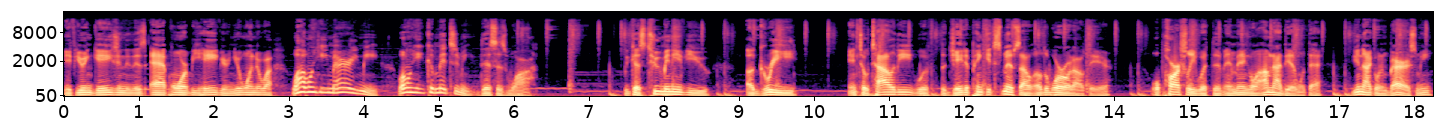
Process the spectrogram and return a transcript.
If you're engaging in this abhorrent behavior and you're wondering why, why won't he marry me? Why won't he commit to me? This is why. Because too many of you agree in totality with the Jada Pinkett Smiths out of the world out there, or partially with them, and men going, I'm not dealing with that. You're not going to embarrass me.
